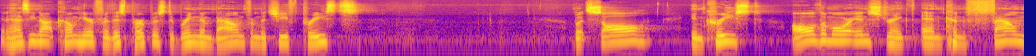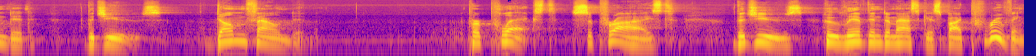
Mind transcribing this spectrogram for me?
And has he not come here for this purpose to bring them bound from the chief priests? But Saul increased all the more in strength and confounded the Jews, dumbfounded, perplexed, surprised the Jews who lived in Damascus by proving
